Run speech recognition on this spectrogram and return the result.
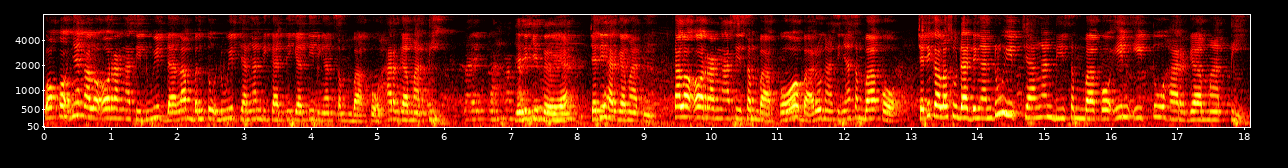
Pokoknya kalau orang ngasih duit dalam bentuk duit jangan diganti-ganti dengan sembako, harga mati. Baiklah, makasih. Jadi gitu ya. Jadi harga mati. Kalau orang ngasih sembako baru ngasihnya sembako. Jadi kalau sudah dengan duit jangan disembakoin itu harga mati.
